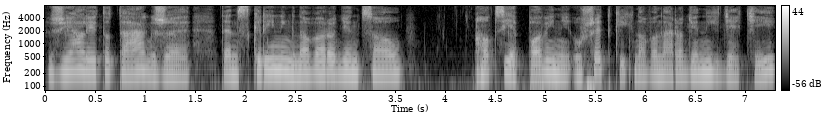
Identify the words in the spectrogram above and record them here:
Žiaľ je to tak, že ten screening novorodencov hoci je povinný u všetkých novonarodených detí,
